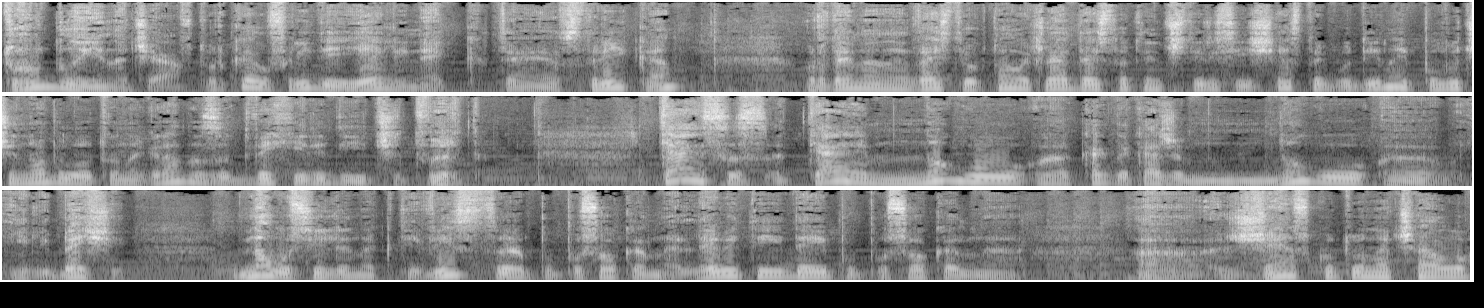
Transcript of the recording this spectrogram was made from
трудна иначе авторка, Елфриде Елинек. Тя е австрийка, родена на 20 октомври 1946 година и получи Нобеловата награда за 2004. Тя е, с, тя е много, как да кажа, много, или беше много силен активист по посока на левите идеи, по посока на а, женското начало,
